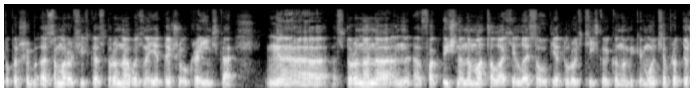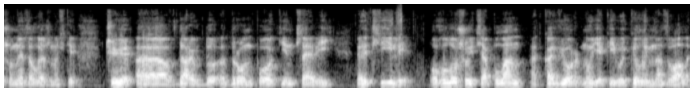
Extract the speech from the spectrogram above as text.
По-перше, е, сама російська сторона визнає те, що українська е, сторона на, фактично намацала Ахіллесову п'яту російської економіки. Мовиться про те, що в незалежності чи е, вдарив дрон по кінцевій е, цілі, оголошується план е, кавьор, ну який ви килим назвали.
